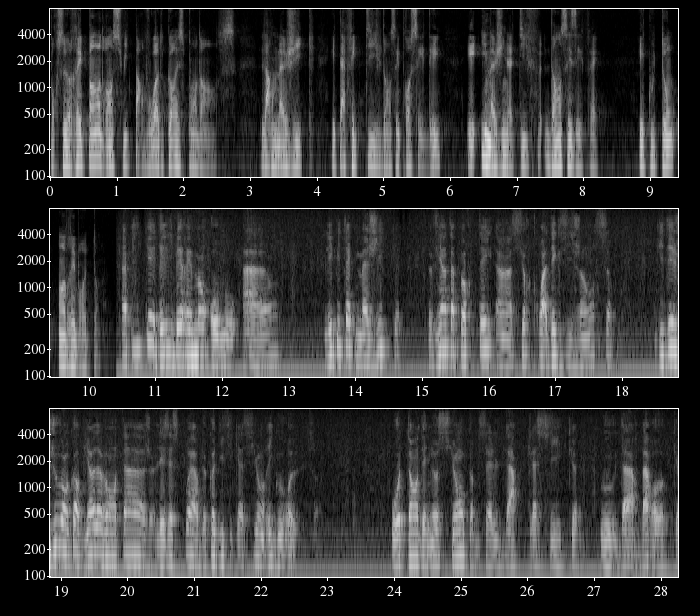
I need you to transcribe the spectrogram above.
pour se répandre ensuite par voie de correspondance. L'art magique est affectif dans ses procédés et imaginatif dans ses effets. Écoutons André Breton. Appliqué délibérément au mot art, l'épithète magique vient apporter un surcroît d'exigence qui déjoue encore bien davantage les espoirs de codification rigoureuse. Autant des notions comme celles d'art classique ou d'art baroque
